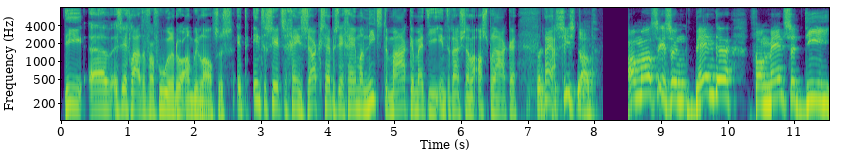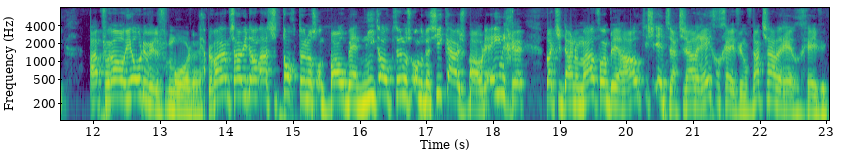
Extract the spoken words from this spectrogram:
die eh, zich laten vervoeren door ambulances. Het interesseert ze geen zak. Ze hebben zich helemaal niets te maken met die internationale afspraken. Nou ja, Precies dat. Hamas is een bende van mensen die vooral Joden willen vermoorden. Waarom zou je dan, als je toch tunnels ontbouwen bent, niet ook tunnels onder een ziekenhuis bouwen? De enige wat je daar normaal van weerhoudt, is internationale regelgeving of nationale regelgeving.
